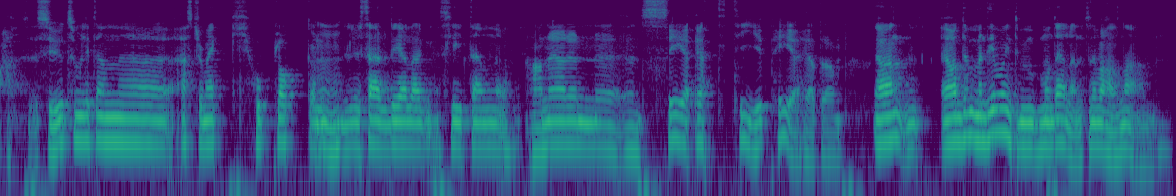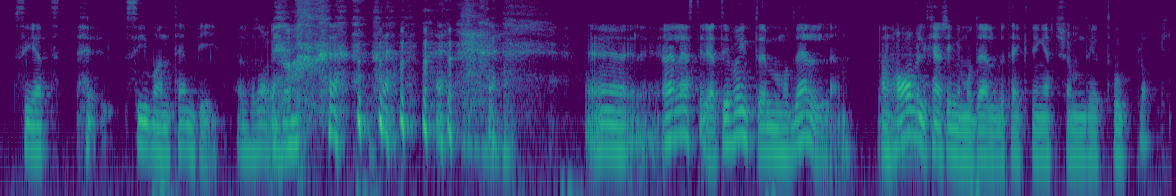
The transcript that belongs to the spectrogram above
ja, ser ut som en liten uh, astromech hopplock. Och Mm. reservdelar sliten. Han är en, eh, en C110P heter han. ja, ja det, men det var inte modellen utan det var hans namn. C1, C110P. Eller vad sa vi? Eh, jag läste det, det var inte modellen. Han har väl kanske ingen modellbeteckning eftersom det är ett hopplock.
